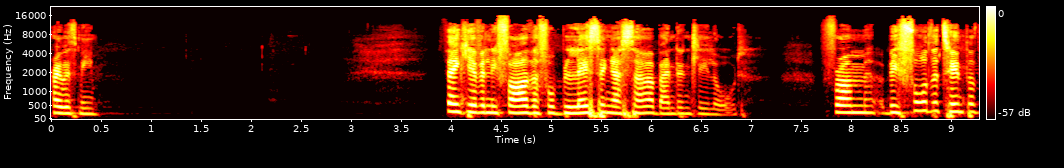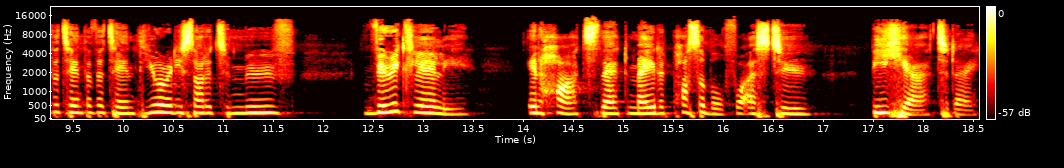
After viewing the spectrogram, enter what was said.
Pray with me. Thank you, Heavenly Father, for blessing us so abundantly, Lord. From before the 10th of the 10th of the 10th, you already started to move very clearly in hearts that made it possible for us to be here today.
